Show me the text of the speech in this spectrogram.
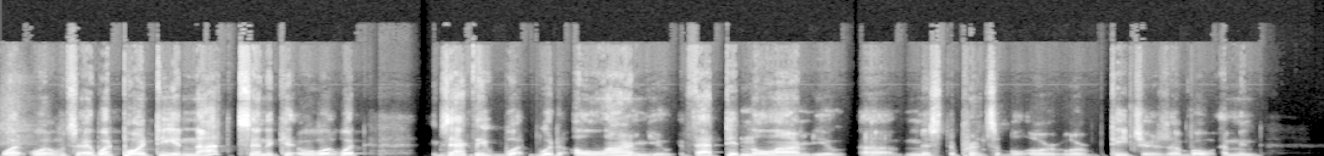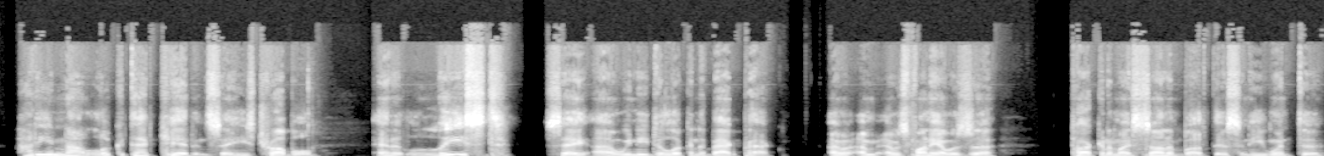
What, what at what point do you not send a kid? What, what exactly what would alarm you if that didn't alarm you, uh, Mr. Principal or, or teachers? I mean, how do you not look at that kid and say he's trouble and at least say, uh, we need to look in the backpack? I, I, it was funny. I was uh, talking to my son about this and he went to,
